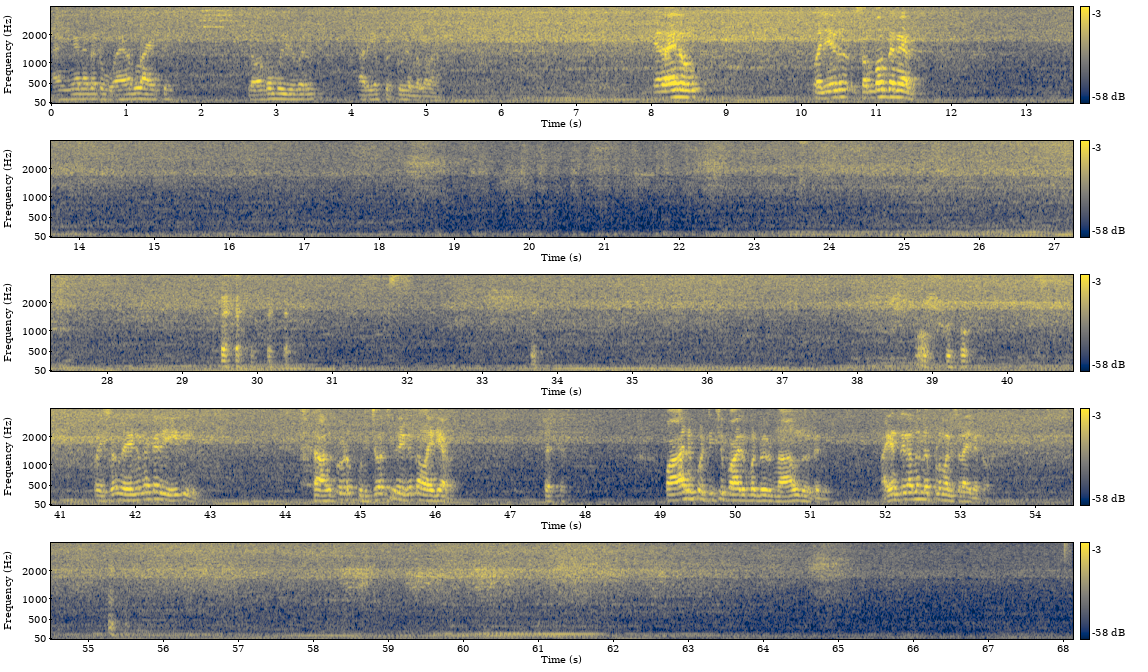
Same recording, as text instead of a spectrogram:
അങ്ങനെ അങ്ങോട്ട് വൈറലായിട്ട് ലോകം മുഴുവനും അറിയപ്പെട്ടു എന്നുള്ളതാണ്. ഏതായാലും വലിയൊരു സംഭവം തന്നെയാണ്. പൈസ വേങ്ങുന്നൊക്കെ രീതി. ആൾക്കൂടെ പിടിച്ചു പറിച്ച് വേങ്ങുന്ന വാര്യാണ് പാൽ പൊട്ടിച്ച് പാൽ കൊണ്ട് ഒരു നാവ് കിട്ടുന്നു അത് എപ്പോഴും മനസ്സിലായില്ലോ മനസ്സിലായില്ല കേട്ടോ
